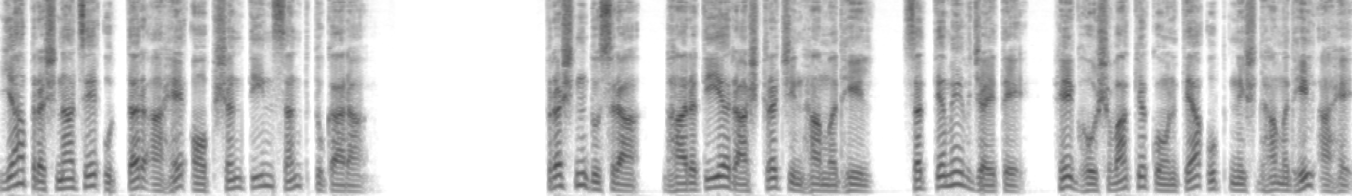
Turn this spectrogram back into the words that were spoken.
या प्रश्नाचे उत्तर आहे ऑप्शन तीन संत तुकाराम. प्रश्न दुसरा, भारतीय राष्ट्रचिन्हामधील सत्यमेव जयते, हे घोषवाक्य कोणत्या उपनिषदामधील आहे?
